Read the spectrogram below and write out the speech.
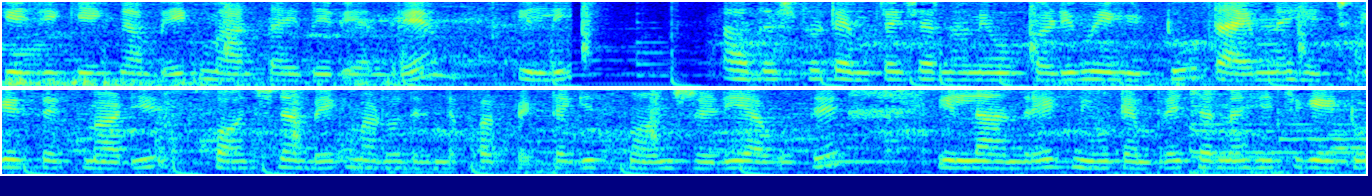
ಕೆ ಜಿ ಕೇಕ್ನ ಬೇಕ್ ಮಾಡ್ತಾ ಇದ್ದೀವಿ ಅಂದರೆ ಇಲ್ಲಿ ಆದಷ್ಟು ಟೆಂಪ್ರೇಚರ್ನ ನೀವು ಕಡಿಮೆ ಇಟ್ಟು ಟೈಮ್ನ ಹೆಚ್ಚಿಗೆ ಸೆಟ್ ಮಾಡಿ ಸ್ಪಾಂಜ್ನ ಬೇಕ್ ಮಾಡೋದ್ರಿಂದ ಪರ್ಫೆಕ್ಟಾಗಿ ಸ್ಪಾಂಜ್ ರೆಡಿ ಆಗುತ್ತೆ. ಇಲ್ಲ ಅಂದರೆ ನೀವು ಟೆಂಪ್ರೇಚರ್ನ ಹೆಚ್ಚಿಗೆ ಇಟ್ಟು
